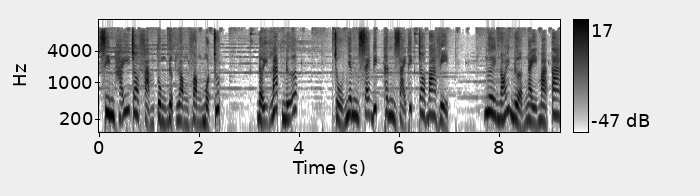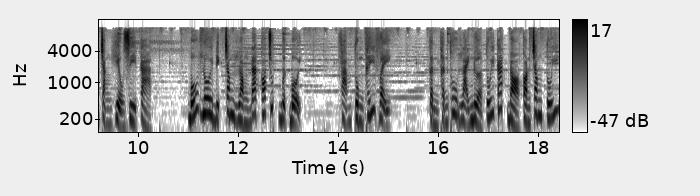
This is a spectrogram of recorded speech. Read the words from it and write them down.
Xin hãy cho Phạm Tùng được lòng vòng một chút. Đợi lát nữa, chủ nhân sẽ đích thân giải thích cho ba vị. Ngươi nói nửa ngày mà ta chẳng hiểu gì cả. Bố lôi địch trong lòng đã có chút bực bội. Phạm Tùng thấy vậy. Cẩn thận thu lại nửa túi cát đỏ còn trong túi.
